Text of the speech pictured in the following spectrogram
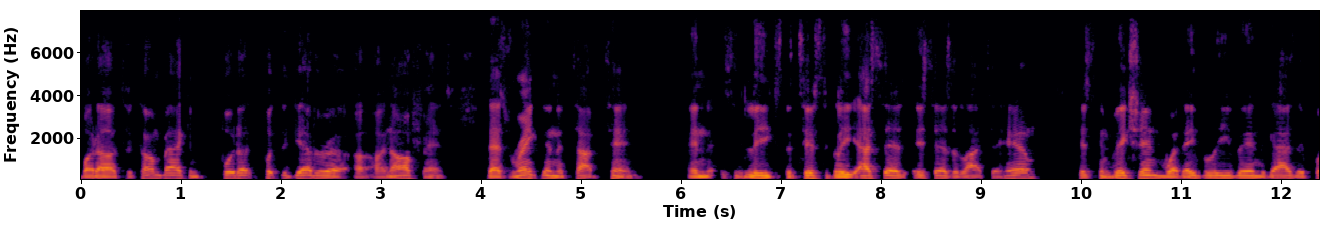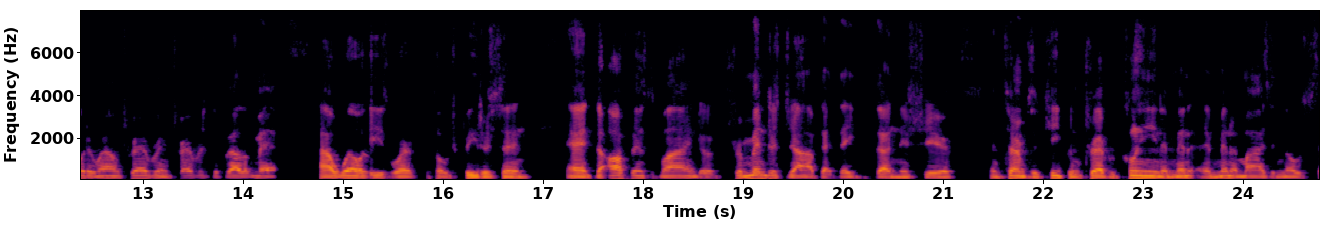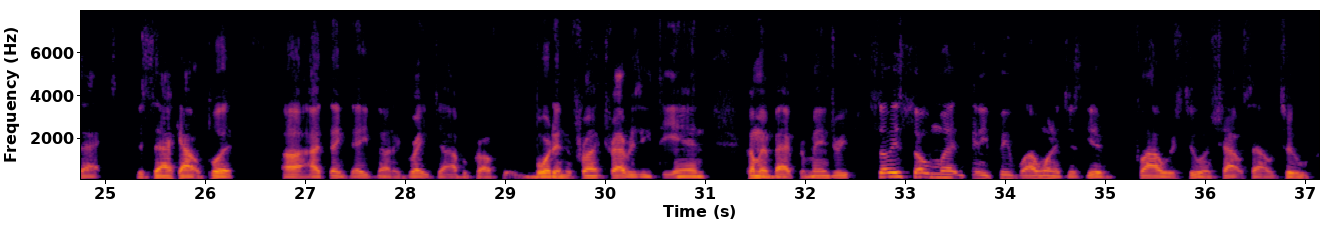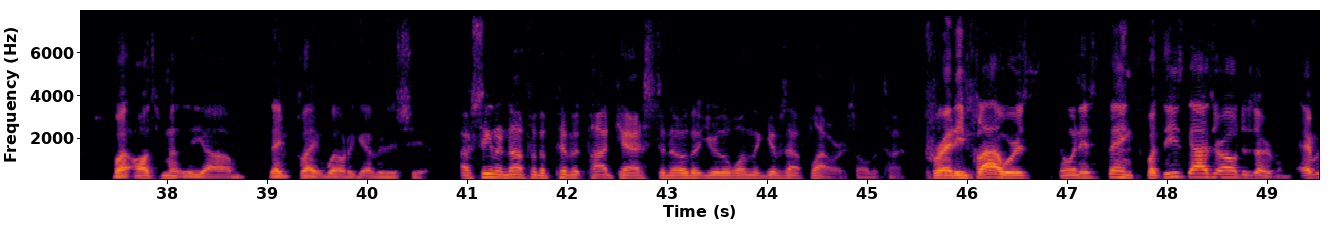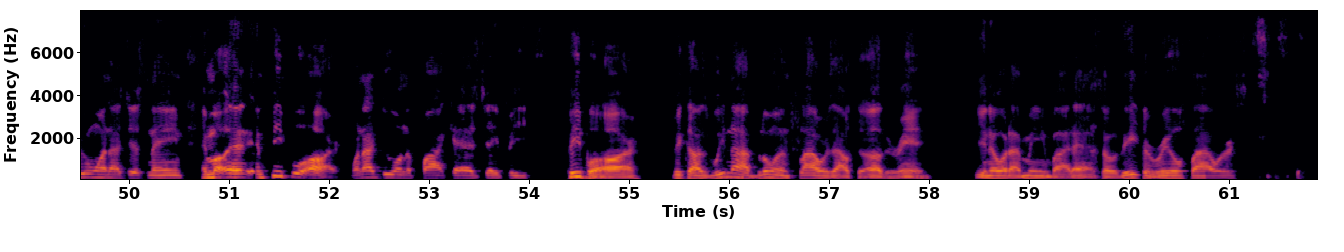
But uh, to come back and put a, put together a, a, an offense that's ranked in the top ten, in the league statistically. I said it says a lot to him, his conviction, what they believe in, the guys they put around Trevor and Trevor's development, how well he's worked Coach Pederson, And the offensive line, the tremendous job that they've done this year in terms of keeping Trevor clean and, min- and minimizing those sacks, the sack output. Uh, I think they've done a great job across the board in the front. Travis Etienne coming back from injury. So it's so much many people I want to just give flowers to and shouts out to. But ultimately, um, they've played well together this year. I've seen enough of the Pivot podcast to know that you're the one that gives out flowers all the time. Freddie Flowers doing his thing, but these guys are all deserving. Everyone I just named, and, and people are. When I do on the podcast, JP, people are because we're not blowing flowers out the other end. You know what I mean by that? So these are real flowers.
